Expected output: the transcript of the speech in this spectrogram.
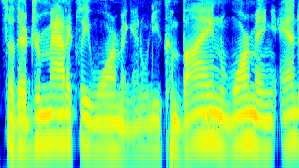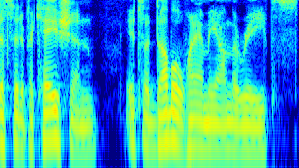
So they're dramatically warming. And when you combine mm-hmm. warming and acidification, it's a double whammy on the reefs.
